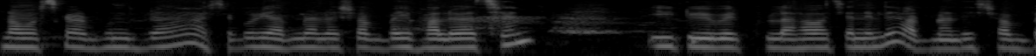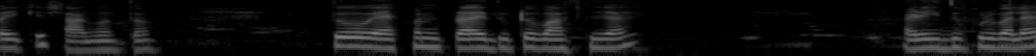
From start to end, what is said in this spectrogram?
নমস্কার বন্ধুরা, আশা করি আপনারা সবাই ভালো আছেন। ইউটিউবের খোলা হাওয়া চ্যানেলে আপনাদের সবাইকে স্বাগত। তো এখন প্রায় দুটো বাজতে যায় আর এই দুপুরবেলা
